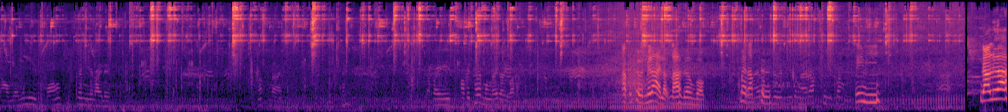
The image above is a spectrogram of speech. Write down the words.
ยอมเลยไม่มีสมองไม่มีอะไรเลยเนาะนายเอาไปเอาไปเทิดมองได้เลยวะเอาไปเทินไม่ได้หรอกดาวเรืองบอก ไม่รับเธอคืนมีตรงไหนรับคืคืนบ้าง ไม่มี ดาวเรือง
